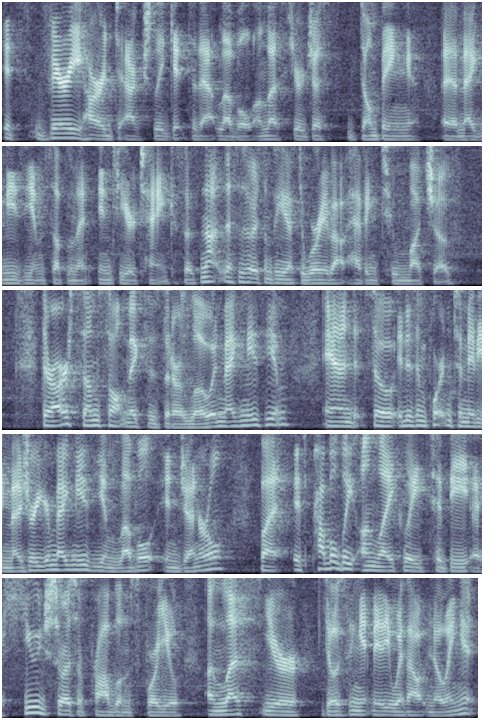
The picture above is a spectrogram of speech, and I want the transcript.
it's very hard to actually get to that level unless you're just dumping a magnesium supplement into your tank. So it's not necessarily something you have to worry about having too much of. There are some salt mixes that are low in magnesium, and so it is important to maybe measure your magnesium level in general, but it's probably unlikely to be a huge source of problems for you unless you're dosing it maybe without knowing it.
